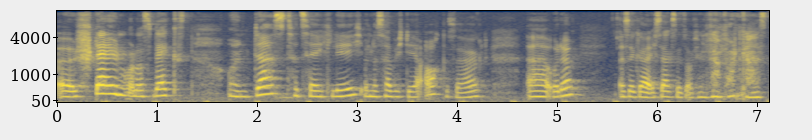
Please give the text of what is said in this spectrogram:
äh, Stellen, wo das wächst. Und das tatsächlich, und das habe ich dir ja auch gesagt, äh, oder? Ist egal, ich sage es jetzt auf jeden Fall im Podcast,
